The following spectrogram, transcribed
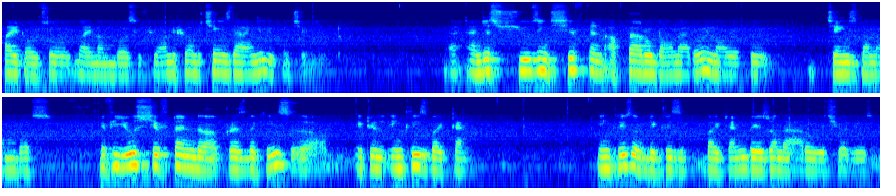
height also by numbers. If you want if you want to change the angle you can change it. And just using shift and up arrow down arrow in order to change the numbers. If you use shift and uh, press the keys uh, it will increase by 10 increase or decrease by 10 based on the arrow which you are using.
